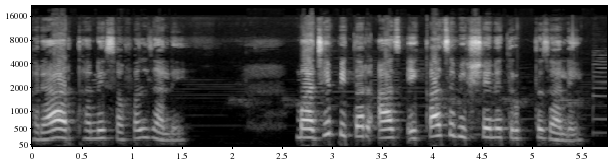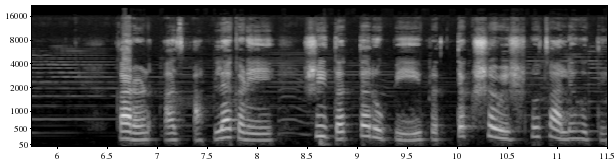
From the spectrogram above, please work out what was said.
खऱ्या अर्थाने सफल झाले. माझे पितर आज एकाच भिक्षेने तृप्त झाले. कारण आज आपल्याकडे श्री दत्तरूपी प्रत्यक्ष विष्णूच आले होते.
